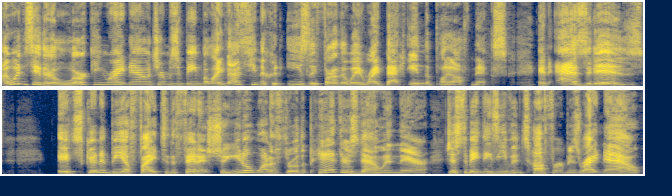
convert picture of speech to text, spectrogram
I wouldn't say they're lurking right now in terms of being, but like that's a team that could easily find their way right back in the playoff mix. And as it is, it's going to be a fight to the finish. So you don't want to throw the Panthers now in there just to make things even tougher. Because right now,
